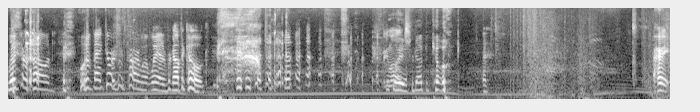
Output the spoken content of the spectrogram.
looked around, went back towards his car, and went, wait, I forgot the coke. Pretty wait, I much. forgot the coke. Alright.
